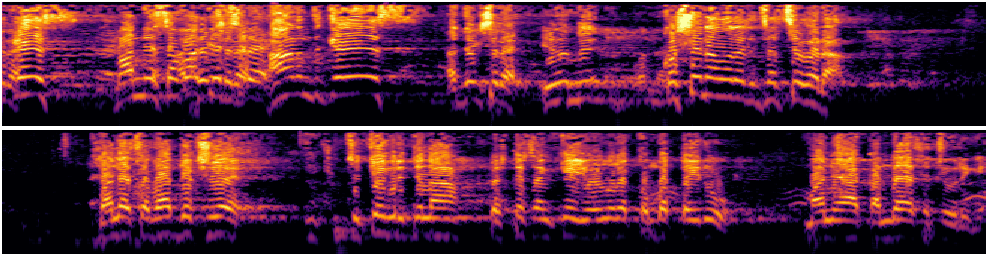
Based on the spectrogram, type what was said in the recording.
ಇದೆ. ಮಾನ್ಯ ಸಭಾಧ್ಯಕ್ಷರೇ. ಆನಂದ್ ಕೇಸ್. ಅಧ್ಯಕ್ಷರೇ. ಇದು ಕ್ವಶನ್ ಅವರಲ್ಲಿ ಚರ್ಚೆ ಬೇಡ. ಮಾನ್ಯ ಸಭಾಧ್ಯಕ್ಷರೇ ಚುಕ್ಕೆ ಗುರುತಿನ ಪ್ರಶ್ನೆ ಸಂಖ್ಯೆ ಏಳ್ನೂರ ತೊಂಬತ್ತೈದು ಮಾನ್ಯ ಕಂದಾಯ ಸಚಿವರಿಗೆ.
